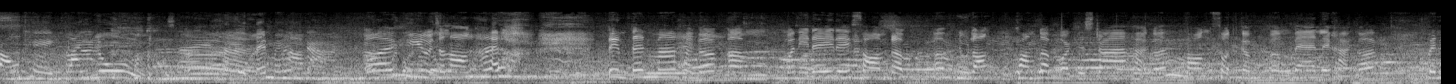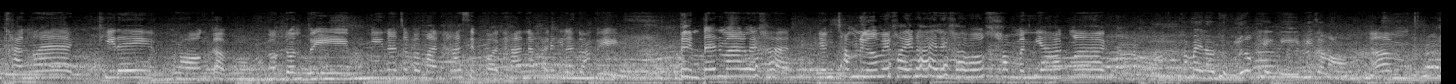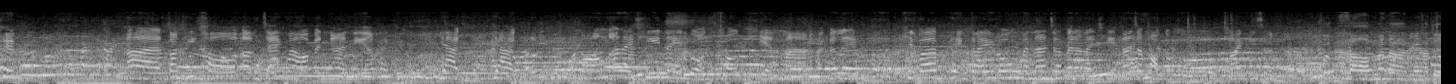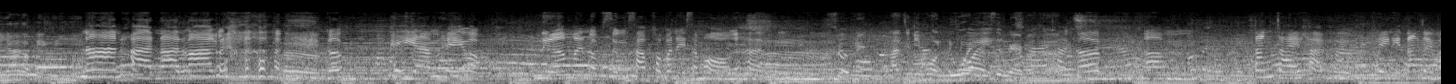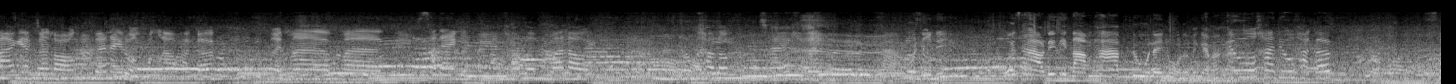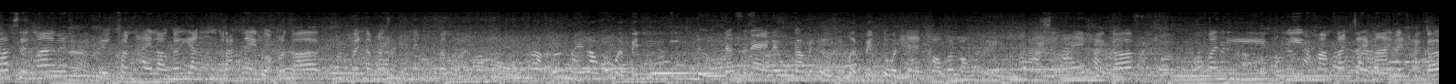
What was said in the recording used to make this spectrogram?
ร้องเพลงใกล้ลุ่งใช่ค่ะตื่นเต้นไหมคะโอ้ยพี่หนูจะร้องไห้แล้วตื่นเต้นมากค่ะก็อืมวันนี้ได้ได้ซ้อมกับเอ่อหนูร้องพร้อมกับออร์เคสตราค่ะก็ร้องสดกับเอิ่มแบนด์เลยค่ะ ก็เป็นครั้งแรกที่ได้ร้องกับเอ่อดนตรีมีน่าจะประมาณ 50กว่าท่านนะคะที่เล่นดนตรีตื่นเต้นมากเลยค่ะ ยังจำเนื้อไม่ค่อยได้เลยค่ะเพราะคำมันยากมากทำไมเราถึงเลือกเพลงนี้ที่จะร้องอืมคืออ่า ตอนที่เขาเอิ่มแจ้งมาว่าเป็นงานนี้อะค่ะคืออยากอยากร้องอะไรที่ในหลวงเขาเขียนมาค่ะก็เลยคิดว่าเพลงใกล้รุ่งมันน่าจะเป็นอะไรที่น่าจะเหมาะกับหนูมากที่สุดฝึกซ้อมมานานไหมครับเจย่ากับเพลงนี้ นานค่ะนานมากเลยค่ะเออ ก็พยายามให้แบบเนื้อมันแบบซึมซับเข้าไปในสมองอะค่ะพระราชนิพนธ์ด้วยรู้สึกไงบ้างคะ ค่ะก็อืม ตั้งใจค่ะคือเพลงนี้ตั้งใจมากอยากจะร้องเพื่อในหลวงของเราค่ะก็เหมือนมามาแสดงความเคารพว่าเราเคารพใช่ค่ะวันนี้ได้เมื่อเช้าได้ติดตามภาพดูในหนูแล้วเป็นไงบ้างคะดูค่ะดูค่ะก็ซาบซึ้งมากเลยค่ะคือคนไทยเราก็ยังรักในหลวงแล้วก็เป็นกำลังใจให้ในหลวงตลอดค่ะเพื่อนไหมเราก็เหมือนเป็นอีกหนึ่ง เทิงที่เหมือนเป็นตัวแทนเขามาร้องเพลงใช่ค่ะก็วันนี้มีความตั้งใจมากเลยค่ะ ก็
